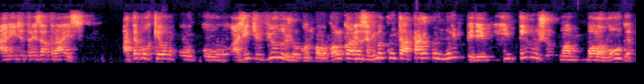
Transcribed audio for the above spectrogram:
a linha de três atrás. Até porque o, o, o, a gente viu no jogo contra o Colo-Colo que o Alianza Lima contra-ataca com muito perigo. E tem um, uma bola longa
